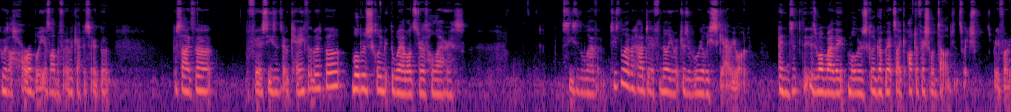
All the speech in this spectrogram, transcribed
It was a horribly Islamophobic episode, but besides that, the first season's okay for the most part. Mulder's make the were monster is hilarious. Season 11. Season 11 had a Familiar, which was a really scary one. And there's one where the Mulder's Scully up against like artificial intelligence, which is pretty funny.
